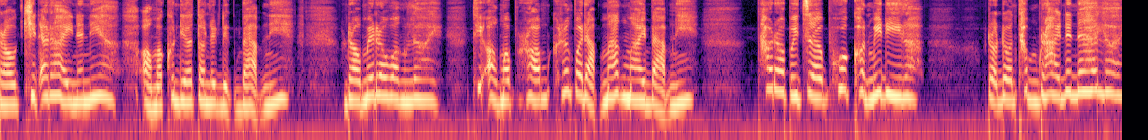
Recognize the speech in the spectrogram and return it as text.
เราคิดอะไรนะเนี่ย ออกมาคนเดียวตอนดึกๆแบบนี้ เราไม่ระวังเลย ที่ออกมาพร้อมเครื่องประดับมากมายแบบนี้ ถ้าเราไปเจอพวกคนไม่ดีล่ะ เราโดนทำร้ายแน่ๆเลย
